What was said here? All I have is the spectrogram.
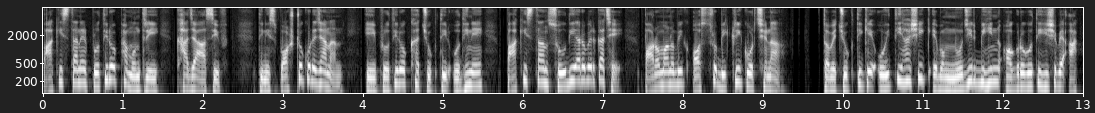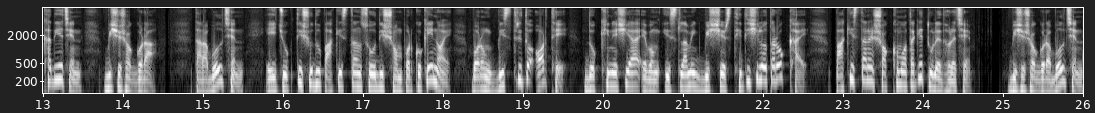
পাকিস্তানের প্রতিরক্ষা মন্ত্রী খাজা আসিফ। তিনি স্পষ্ট করে জানান, এই প্রতিরক্ষা চুক্তির অধীনে পাকিস্তান সৌদি আরবের কাছে পারমাণবিক অস্ত্র বিক্রি করছে না। তবে চুক্তিকে ঐতিহাসিক এবং নজিরবিহীন অগ্রগতি হিসেবে আখ্যা দিয়েছেন বিশেষজ্ঞরা। তারা বলছেন, এই চুক্তি শুধু পাকিস্তান সৌদি সম্পর্ককেই নয়, বরং বিস্তৃত অর্থে দক্ষিণ এশিয়া এবং ইসলামিক বিশ্বের স্থিতিশীলতা রক্ষায় পাকিস্তানের সক্ষমতাকে তুলে ধরেছে। বিশেষজ্ঞরা বলছেন,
